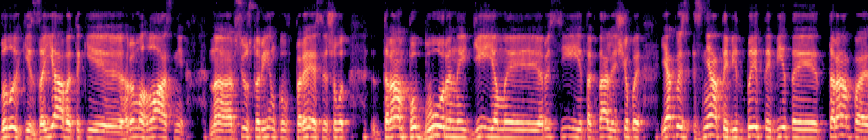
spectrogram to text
великі заяви, такі громогласні на всю сторінку в пресі, що от Трамп обурений діями Росії і так далі, щоб якось зняти, відбити від е, Трампа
